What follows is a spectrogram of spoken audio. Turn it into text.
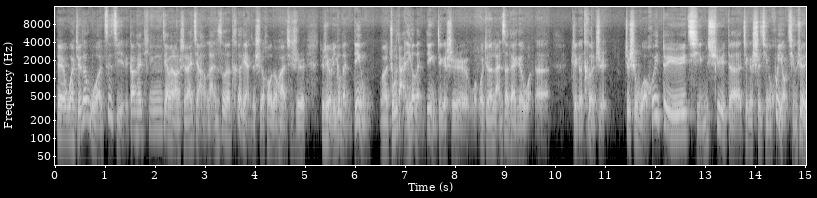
对，我觉得我自己刚才听建伟老师来讲蓝色的特点的时候的话，其实就是有一个稳定，呃，主打一个稳定，这个是我我觉得蓝色带给我的这个特质，就是我会对于情绪的这个事情会有情绪，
